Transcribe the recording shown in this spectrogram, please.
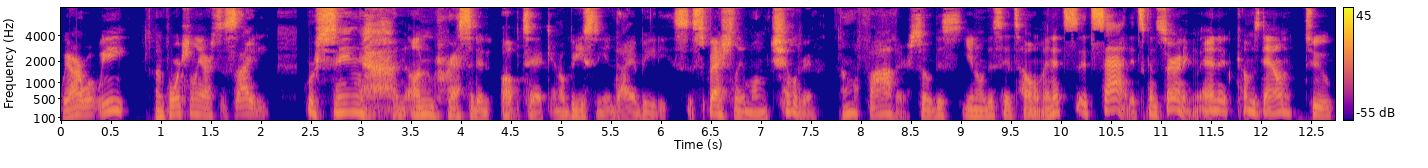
We are what we eat. Unfortunately, our society we're seeing an unprecedented uptick in obesity and diabetes, especially among children. I'm a father, so this, you know, this hits home and it's it's sad, it's concerning, and it comes down to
